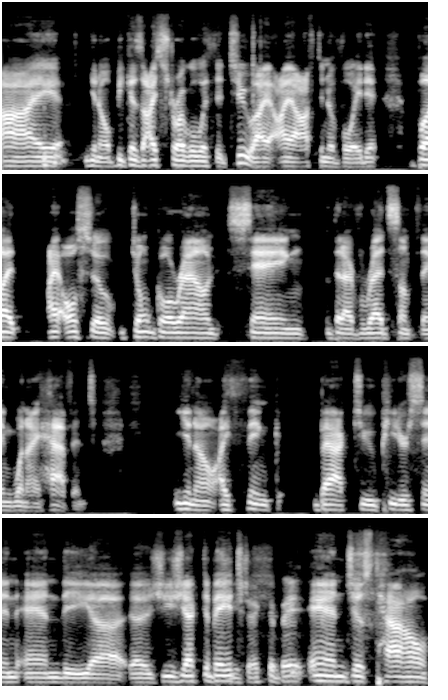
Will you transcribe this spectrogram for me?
I mm-hmm. you know because i struggle with it too i i often avoid it but i also don't go around saying that i've read something when i haven't. You know i think back to peterson and the uh, uh zizek debate Zizek debate. and just how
